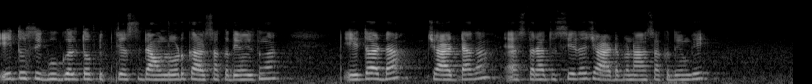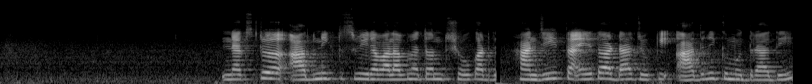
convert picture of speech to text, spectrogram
ਇਹ ਤੁਸੀਂ ਗੂਗਲ ਤੋਂ ਪਿਕਚਰਸ ਡਾਊਨਲੋਡ ਕਰ ਸਕਦੇ ਹੋ ਇਹਦੀਆਂ ਇਹ ਤੁਹਾਡਾ ਚਾਰਟ ਹੈਗਾ, ਇਸ ਤਰ੍ਹਾਂ ਤੁਸੀਂ ਇਹਦਾ ਚਾਰਟ ਬਣਾ ਸਕਦੇ ਹੋਗੇ। ਨੈਕਸਟ ਆਧੁਨਿਕ ਤਸਵੀਰਾਂ ਵਾਲਾ ਵੀ ਮੈਂ ਤੁਹਾਨੂੰ ਸ਼ੋਅ ਕਰ ਦਿੱਤਾ ਹਾਂਜੀ, ਤਾਂ ਇਹ ਤੁਹਾਡਾ ਜੋ ਕਿ ਆਧੁਨਿਕ ਮੁਦਰਾ ਦੀ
